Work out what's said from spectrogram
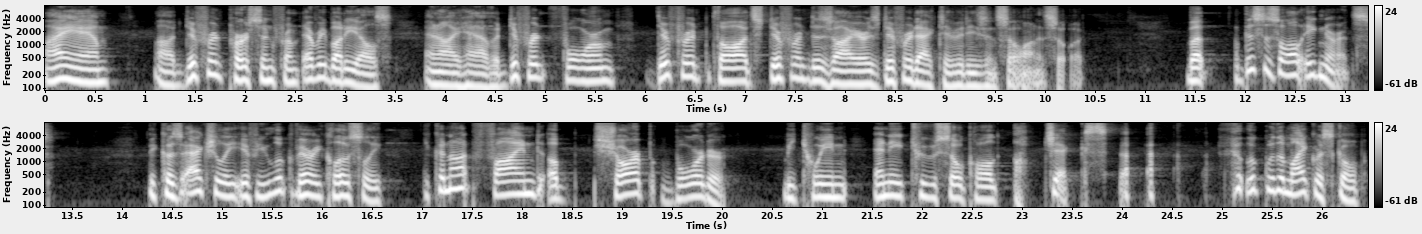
I am a different person from everybody else, and I have a different form, different thoughts, different desires, different activities, and so on and so on. But this is all ignorance. Because actually, if you look very closely, you cannot find a sharp border between any two so called objects. look with a microscope,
